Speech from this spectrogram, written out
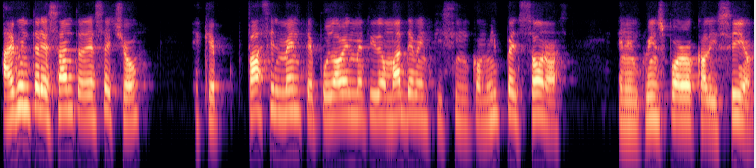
Algo interesante de ese show es que fácilmente pudo haber metido más de 25 mil personas en el Greensboro Coliseum,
